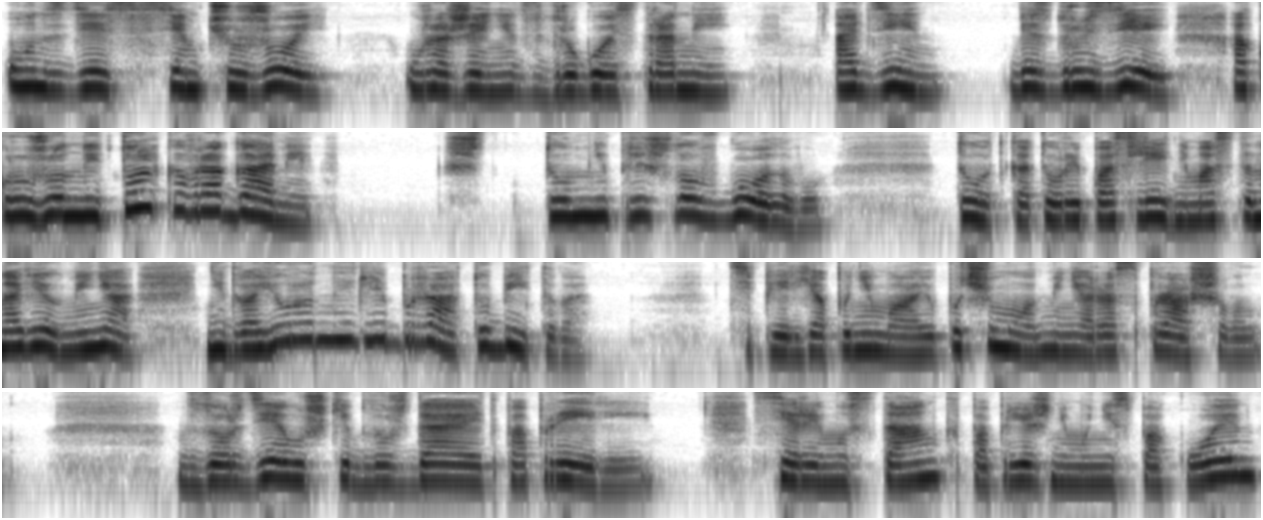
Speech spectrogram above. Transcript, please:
Он здесь всем чужой, уроженец другой страны, один, без друзей, окруженный только врагами. Что мне пришло в голову? Тот, который последним остановил меня, не двоюродный ли брат убитого? Теперь я понимаю, почему он меня расспрашивал. Взор девушки блуждает по прерии. Серый мустанг по-прежнему неспокоен,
